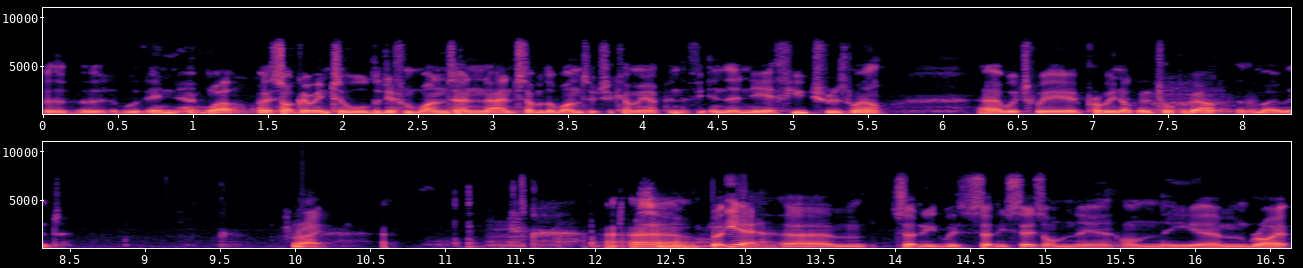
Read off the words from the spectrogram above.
With, with, with, in, well, let's not go into all the different ones, and, and some of the ones which are coming up in the in the near future as well, uh, which we're probably not going to talk about at the moment. Right. Um, but yeah, um, certainly it certainly says on the on the um, Riot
